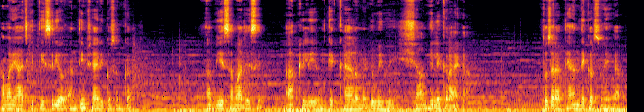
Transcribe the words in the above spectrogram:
हमारी आज की तीसरी और अंतिम शायरी को सुनकर अब ये समा जैसे आपके लिए उनके ख्यालों में डूबी हुई शाम ही लेकर आएगा। तो जरा ध्यान देकर सुनेगा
